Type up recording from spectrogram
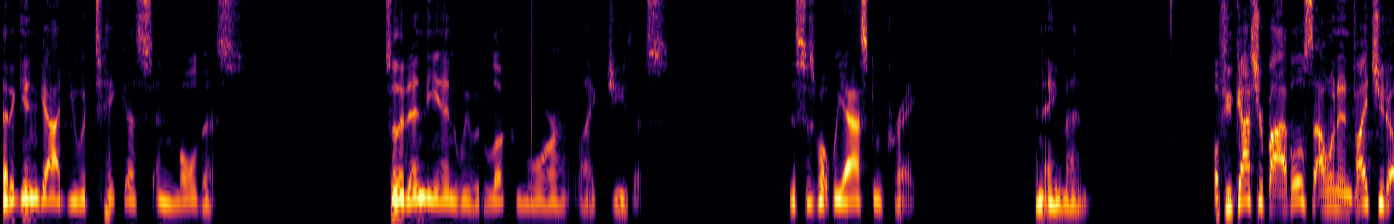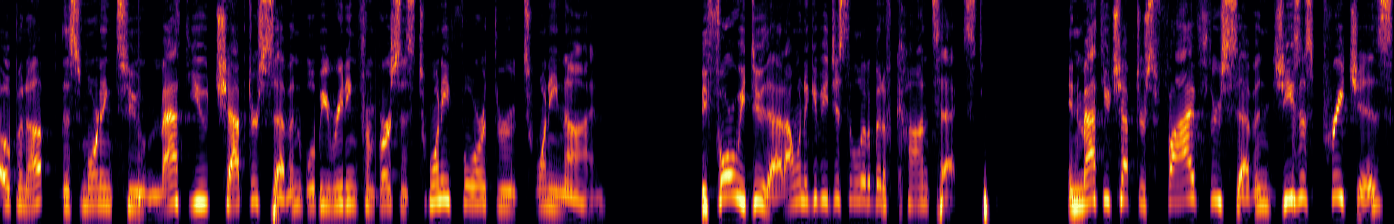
That again, God, you would take us and mold us so that in the end we would look more like Jesus. This is what we ask and pray. And amen. Well, if you've got your Bibles, I want to invite you to open up this morning to Matthew chapter 7. We'll be reading from verses 24 through 29. Before we do that, I want to give you just a little bit of context. In Matthew chapters 5 through 7, Jesus preaches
